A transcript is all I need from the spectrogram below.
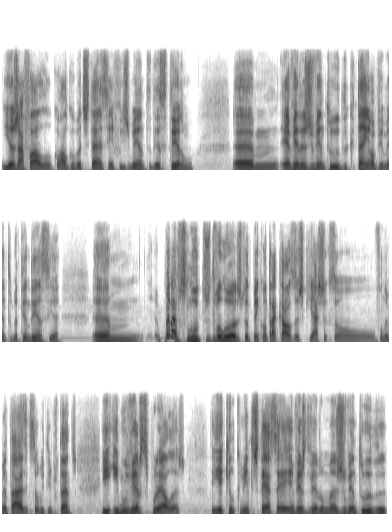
e eu já falo com alguma distância, infelizmente, desse termo, é ver a juventude que tem, obviamente, uma tendência para absolutos de valores, portanto, para encontrar causas que acha que são fundamentais e que são muito importantes e, e mover-se por elas. E aquilo que me entristece é, em vez de ver uma juventude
